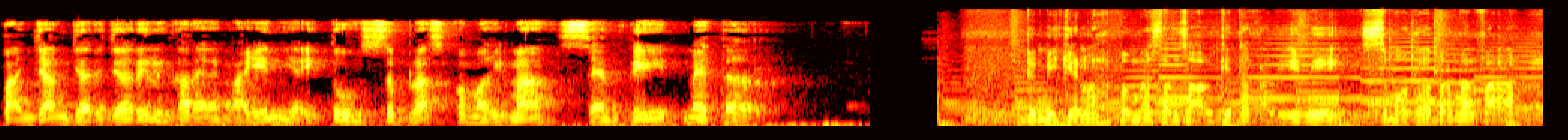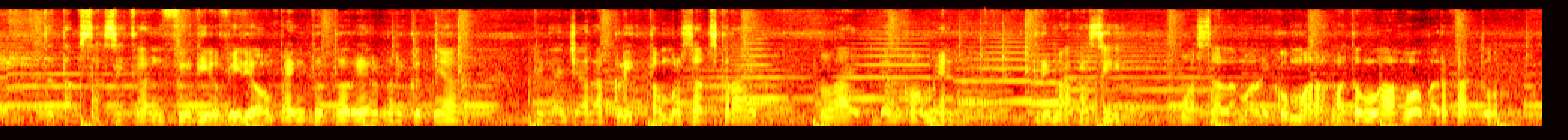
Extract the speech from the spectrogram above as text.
panjang jari-jari lingkaran yang lain yaitu 11,5 cm. Demikianlah pembahasan soal kita kali ini. Semoga bermanfaat. Tetap saksikan video-video Ompeng tutorial berikutnya dengan cara klik tombol subscribe, like, dan komen. Terima kasih. Wassalamualaikum warahmatullahi wabarakatuh.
